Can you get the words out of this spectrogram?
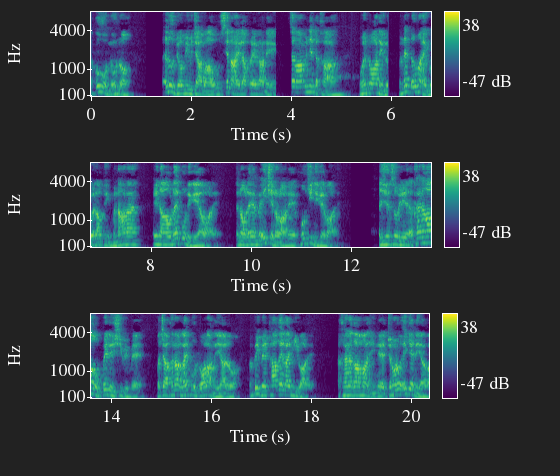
အကိုကိုနိုးတော့အဲ့လိုပြောပြီးမကြပါဘူး။7နာရီလောက်ခရဲကနေ15မိနစ်တခါဝင်းသွားနေလို့မနေ့3နာရီခွဲလောက်ထိမနာတိုင်းအိမ်သာကိုလိုက်ဖို့နေခဲ့ရပါတယ်။ကျွန်တော်လည်းမအိတ်ချင်တော့တာနဲ့ဖုန်းကြည့်နေခဲ့ပါတယ်။အရင်ဆိုရင်အခန်းတစ်ခါကိုပိတ်လို့ရှိပေမဲ့ မကြာခဏလိုက်ဖို့တွာလာနေရတော့မပိတ်ပဲထားခဲ့လိုက်မိပါတယ်အခန်းတကားမကြီးနဲ့ကျွန်တော်တို့အိတ်တဲ့နေရာက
